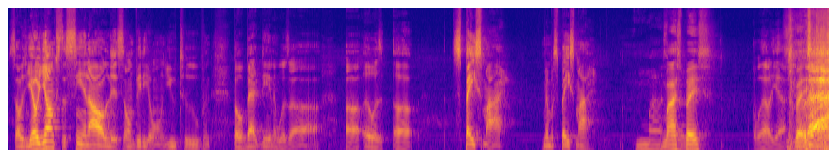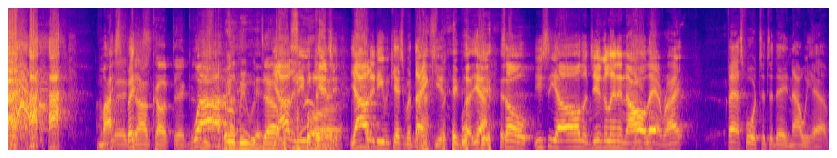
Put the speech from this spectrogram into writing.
So your youngsters seeing all this on video on YouTube, and but back then it was uh, uh it was uh Space My. Remember Space My? My MySpace. Well, yeah. Space. My Glad y'all caught that. 'cause Wow. he screwed me with that Y'all didn't even catch it. Y'all didn't even catch it, but thank you. But yeah, so you see all the jiggling and all that, right? Fast forward to today, now we have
